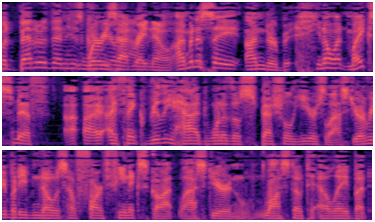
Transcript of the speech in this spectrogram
but better than his where he's at average. right now. I'm going to say under, but you know what? Mike Smith, I, I think, really had one of those special years last year. Everybody knows how far Phoenix got last year and lost out to LA, but.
